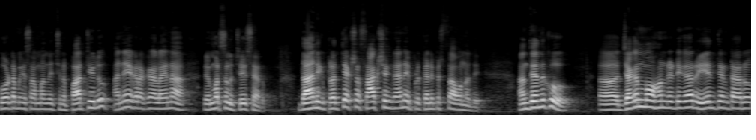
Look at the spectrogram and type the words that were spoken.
కూటమికి సంబంధించిన పార్టీలు అనేక రకాలైన విమర్శలు చేశారు. దానికి ప్రత్యక్ష సాక్ష్యంగానే ఇప్పుడు కనిపిస్తూ ఉన్నది. అంతేందుకు జగన్మోహన్ రెడ్డి గారు ఏం తింటారు?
